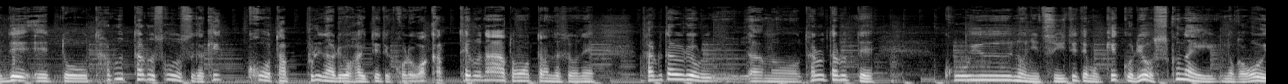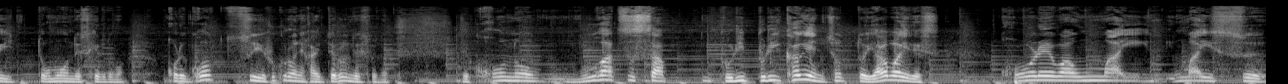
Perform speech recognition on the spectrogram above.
ー、で、えっ、ー、と、タルタルソースが結構たっぷりな量入ってて、これ分かってるなと思ったんですよね。タルタル料理、あの、タルタルってこういうのについてても結構量少ないのが多いと思うんですけれども、これごっつい袋に入ってるんですよね。で、この分厚さ、プリプリ加減ちょっとやばいです。これはうまい、うまいっす。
